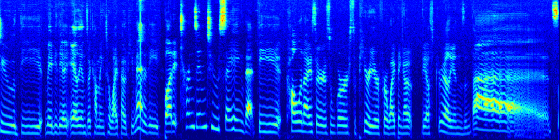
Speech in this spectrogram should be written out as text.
to the maybe the aliens are coming to wipe out humanity, but it turns into saying that the colonizers were superior for wiping out the Australians, and that's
